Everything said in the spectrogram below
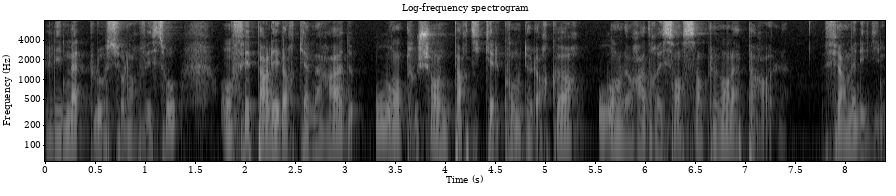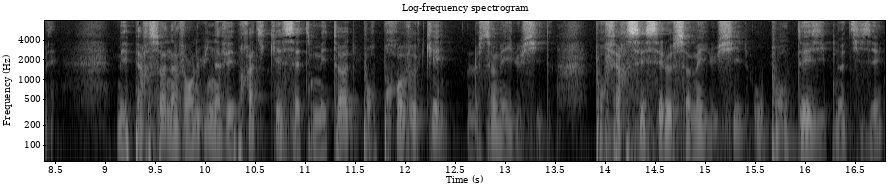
les matelots sur leurs vaisseaux, ont fait parler leurs camarades ou en touchant une partie quelconque de leur corps ou en leur adressant simplement la parole. Fermez les guillemets. Mais personne avant lui n'avait pratiqué cette méthode pour provoquer le sommeil lucide, pour faire cesser le sommeil lucide ou pour déshypnotiser.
